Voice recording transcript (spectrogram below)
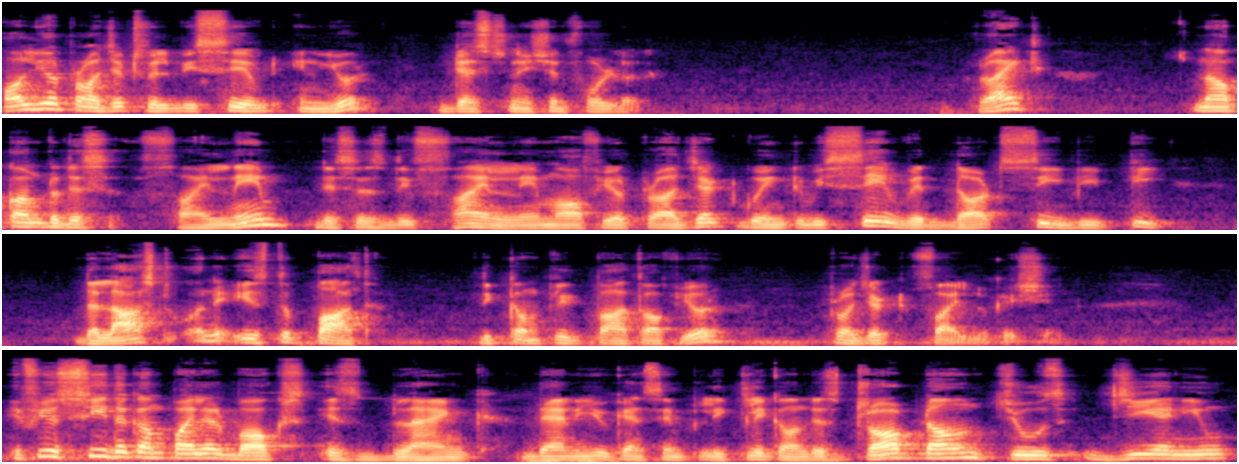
all your projects will be saved in your destination folder right now come to this file name. This is the file name of your project going to be saved with .cbp. The last one is the path, the complete path of your project file location. If you see the compiler box is blank, then you can simply click on this drop down, choose GNU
